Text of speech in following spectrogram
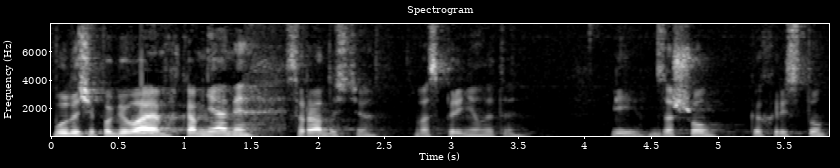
будучи побиваем камнями, с радостью воспринял это и зашел ко Христу,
